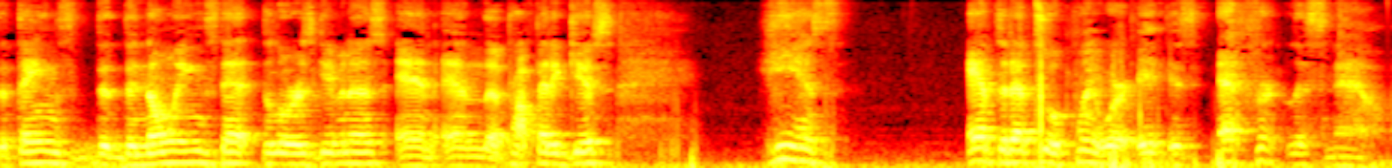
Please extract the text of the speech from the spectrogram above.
the things the, the knowings that the lord has given us and and the prophetic gifts he has amped it up to a point where it is effortless now.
